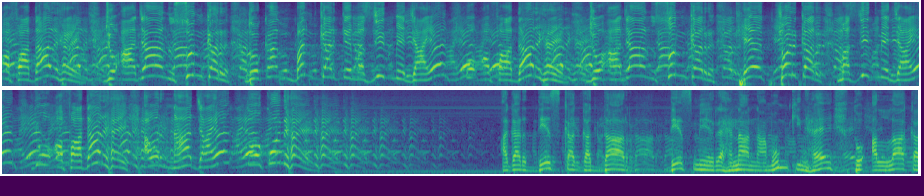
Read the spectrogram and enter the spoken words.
वफादार है। जो आजान सुनकर दुकान बंद करके मस्जिद में जाए, वो वफादार है। जो आजान सुनकर खेत छोड़कर मस्जिद में जाए जो वफादार है। और ना जाए तो कौन है? अगर देश का गद्दार देश में रहना नामुमकिन है तो अल्लाह का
